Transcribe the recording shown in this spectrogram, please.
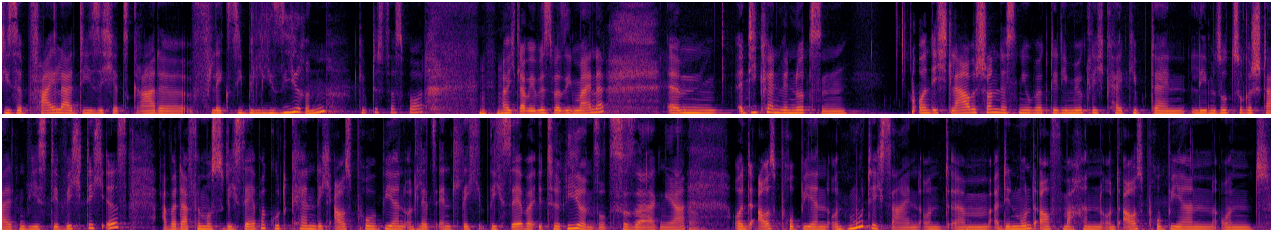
diese Pfeiler, die sich jetzt gerade flexibilisieren, gibt es das Wort? aber ich glaube, ihr wisst, was ich meine, ähm, die können wir nutzen und ich glaube schon, dass New Work dir die Möglichkeit gibt, dein Leben so zu gestalten, wie es dir wichtig ist. Aber dafür musst du dich selber gut kennen, dich ausprobieren und letztendlich dich selber iterieren sozusagen, ja. ja. Und ausprobieren und mutig sein und ähm, mhm. den Mund aufmachen und ausprobieren und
